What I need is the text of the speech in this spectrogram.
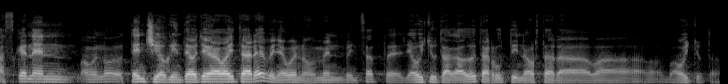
azkenen, ba, bueno, tentsio ginte baita ere, baina, bueno, hemen bintzat, e, ja oituta gaudu eta rutina hortara, ba, ba, oituta.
